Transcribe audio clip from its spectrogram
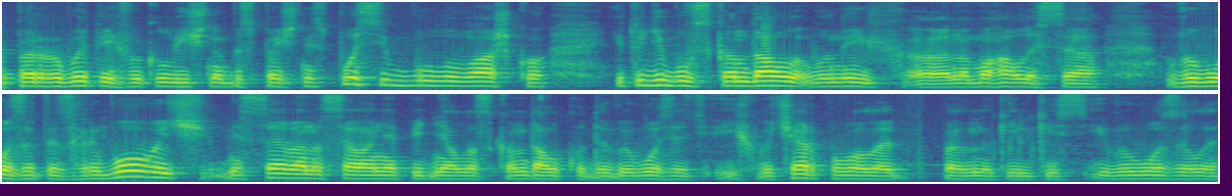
переробити їх в екологічно безпечний спосіб було важко. І тоді був скандал. Вони їх е, намагалися вивозити з Грибович. Місцеве населення підняло скандал, куди вивозять їх, вичерпували певну кількість і вивозили.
